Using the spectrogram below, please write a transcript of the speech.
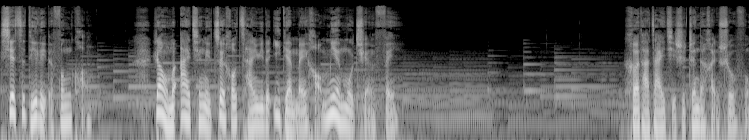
歇斯底里的疯狂，让我们爱情里最后残余的一点美好面目全非。和他在一起是真的很舒服，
